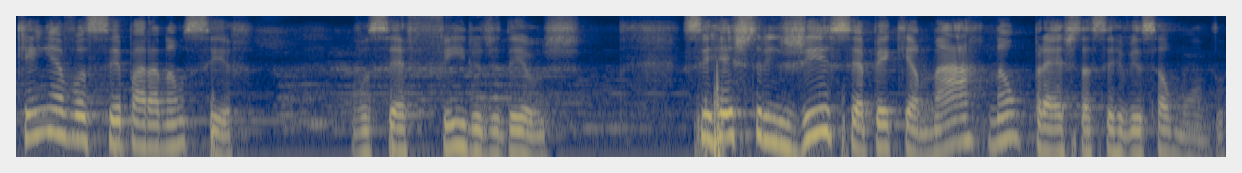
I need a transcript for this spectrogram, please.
quem é você para não ser? Você é filho de Deus se restringir-se a pequenar, não presta serviço ao mundo.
